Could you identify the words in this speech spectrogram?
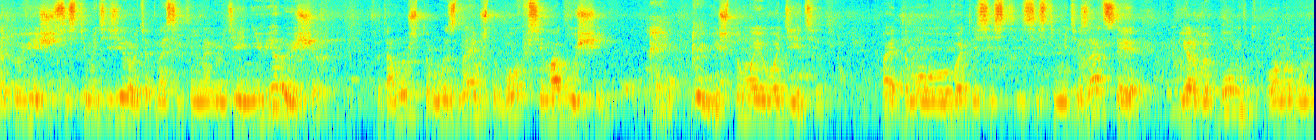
эту вещь систематизировать относительно людей неверующих, потому что мы знаем, что Бог всемогущий, и что мы Его дети. Поэтому в этой сис- систематизации первый пункт, он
